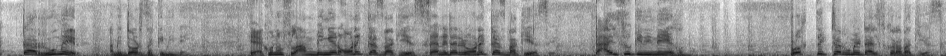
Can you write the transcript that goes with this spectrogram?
একটা রুমের আমি দরজা কিনি নাই। এখনও প্লাম্বিং এর অনেক কাজ বাকি আছে স্যানিটারির অনেক কাজ বাকি আছে। টাইলসও কিনি নেই এখনও। প্রত্যেকটা রুমে টাইলস করা বাকি আছে।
